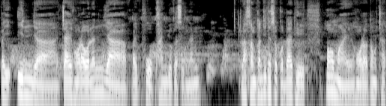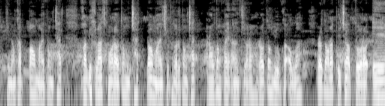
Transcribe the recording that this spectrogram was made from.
ไปอินอย่าใจของเรานั้นอย่าไปผูกพันอยู่กับสิ่งนั้น หลักสำคัญที่จะสะกดได้คือเป้าหมายของเราต้องชัดพี่น้องครับ เป้าหมายต้องชัด ความอิคลาสของเราต้องชัด เป้าหมายชีวิตของเราต้องชัด เราต้องไปอัลกิเราะห์เราต้องอยู่กับอัลลอฮ์เราต้องรับผิดชอบตัวเราเอง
